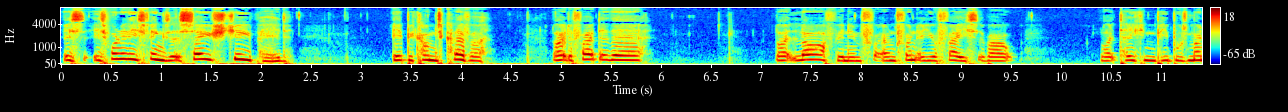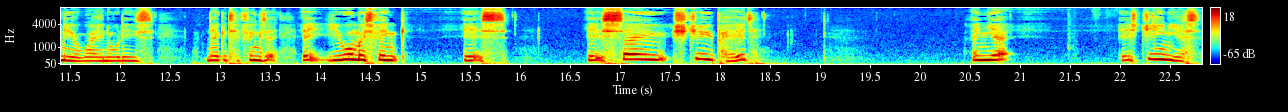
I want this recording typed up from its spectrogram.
it's it's one of these things that's so stupid, it becomes clever. Like the fact that they're like laughing in, fr- in front of your face about like taking people's money away and all these negative things. It, it, you almost think it's it's so stupid, and yet it's genius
